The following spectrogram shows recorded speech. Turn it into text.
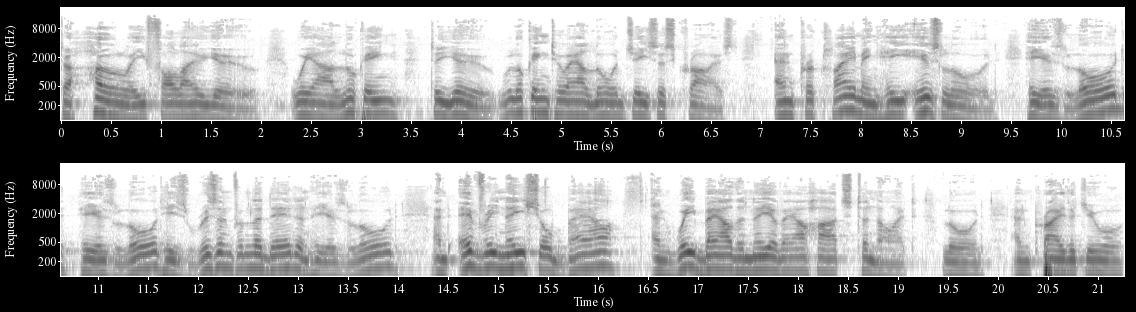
to wholly follow you. We are looking to you, looking to our Lord Jesus Christ and proclaiming He is Lord. He is Lord, He is Lord, He's risen from the dead and He is Lord, and every knee shall bow, and we bow the knee of our hearts tonight, Lord, and pray that you will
